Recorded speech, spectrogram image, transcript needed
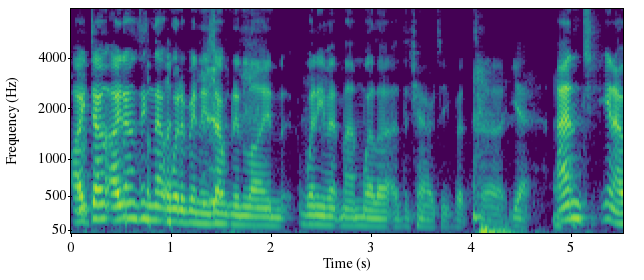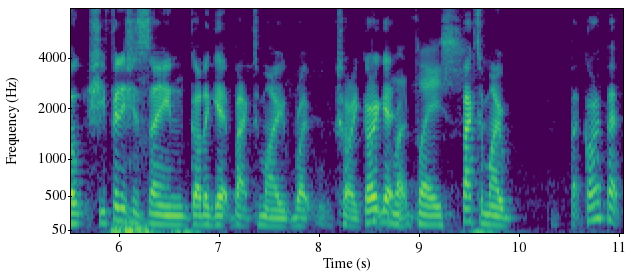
I don't. I don't think that would have been his opening line when he met Manuela at the charity. But uh, yeah, and you know, she finishes saying, "Got to get back to my right. Sorry, got to get right place. back to my. Back, got to back.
